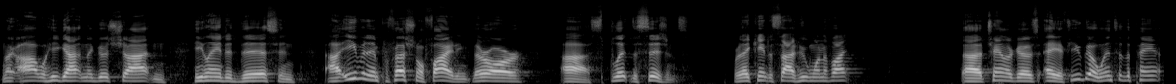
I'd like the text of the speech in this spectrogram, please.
Like, oh, well, he got in a good shot, and he landed this. And uh, even in professional fighting, there are uh, split decisions where they can't decide who won a fight uh, Chandler goes, "Hey, if you go into the pant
